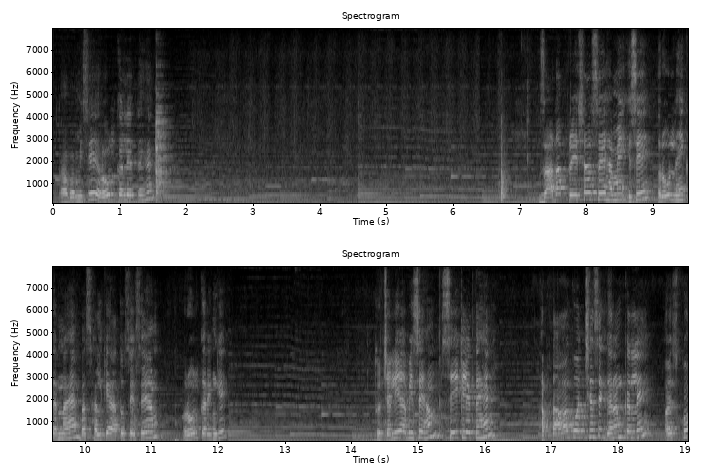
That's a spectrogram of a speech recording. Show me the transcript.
तो अब हम इसे रोल कर लेते हैं। ज़्यादा प्रेशर से हमें इसे रोल नहीं करना है, बस हल्के हाथों से इसे हम रोल करेंगे। तो चलिए अब इसे हम सेक लेते हैं। अब तावा को अच्छे से गर्म कर लें और इसको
